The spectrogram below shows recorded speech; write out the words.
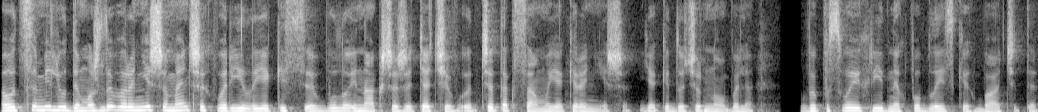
А от самі люди, можливо, раніше менше хворіли, якесь е, було інакше життя, чи, чи так само, як і раніше, як і до Чорнобиля? Ви по своїх рідних, по близьких бачите,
